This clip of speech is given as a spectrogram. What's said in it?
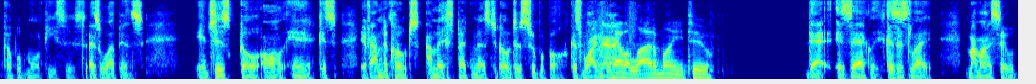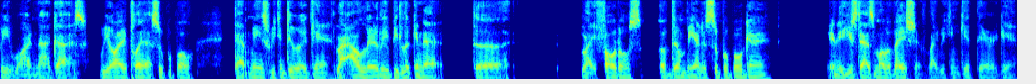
a couple more pieces as weapons and just go all in. Because if I'm the coach, I'm expecting us to go to the Super Bowl. Because why not? They have a lot of money too. That exactly. Because it's like my mindset would be, why not, guys? We already play at Super Bowl. That means we can do it again. Like I'll literally be looking at the like photos of them being at a Super Bowl game, and they used that as motivation. Like we can get there again.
